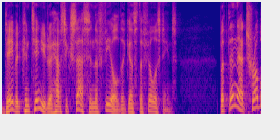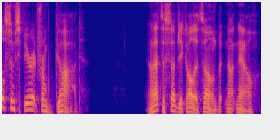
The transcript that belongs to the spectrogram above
David continued to have success in the field against the Philistines. But then that troublesome spirit from God, now that's a subject all its own, but not now.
